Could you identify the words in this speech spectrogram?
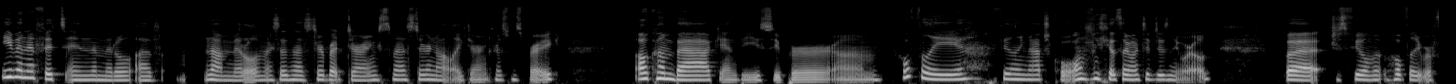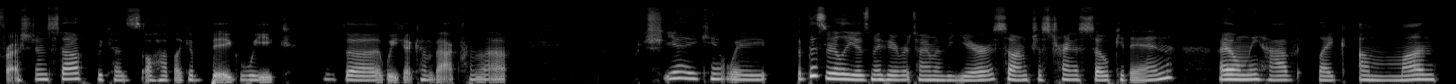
even if it's in the middle of not middle of my semester, but during semester, not like during Christmas break. I'll come back and be super, um, hopefully feeling magical because I went to Disney World, but just feel hopefully refreshed and stuff because I'll have like a big week the week I come back from that. Which, yay, can't wait. But this really is my favorite time of the year, so I'm just trying to soak it in. I only have like a month,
